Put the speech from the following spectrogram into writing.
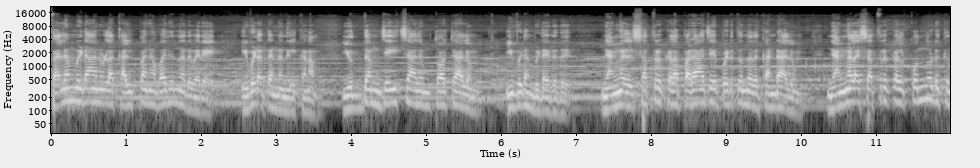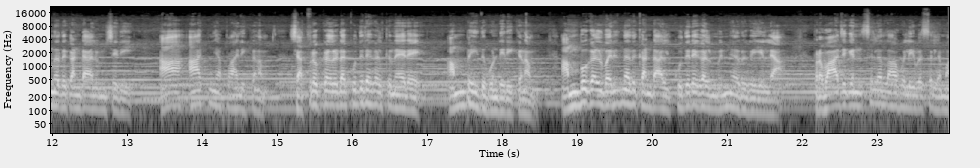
സ്ഥലം വിടാനുള്ള കൽപ്പന വരുന്നതുവരെ ഇവിടെ തന്നെ നിൽക്കണം. യുദ്ധം ജയിച്ചാലും തോറ്റാലും ഇവിടം വിടരുത്. ഞങ്ങൾ ശത്രുക്കളെ പരാജയപ്പെടുത്തുന്നത് കണ്ടാലും ഞങ്ങളെ ശത്രുക്കൾ കൊന്നൊടുക്കുന്നത് കണ്ടാലും ശരി. ആ ആജ്ഞ പാലിക്കണം. ശത്രുക്കളുടെ കുതിരകൾക്ക് നേരെ അമ്പെയ്തു അമ്പെയ്തുകൊണ്ടിരിക്കണം അമ്പുകൾ വരുന്നത് കണ്ടാൽ കുതിരകൾ മുന്നേറുകയില്ല. പ്രവാചകൻ സല്ലല്ലാഹു അലൈഹി വസല്ലമ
